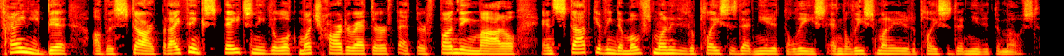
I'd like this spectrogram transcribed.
tiny bit of a start. But I think states need to look much harder at their at their funding model and stop giving the most money to the places that need it the least, and the least money to the places that need it the most.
